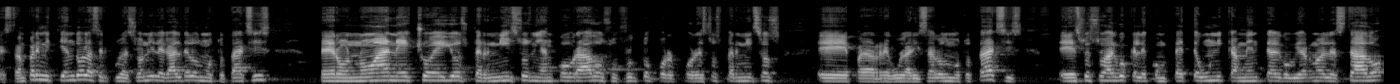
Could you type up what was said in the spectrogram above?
están permitiendo la circulación ilegal de los mototaxis, pero no han hecho ellos permisos ni han cobrado su fruto por, estos permisos eh, para regularizar los mototaxis. Eso es algo que le compete únicamente al gobierno del estado,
